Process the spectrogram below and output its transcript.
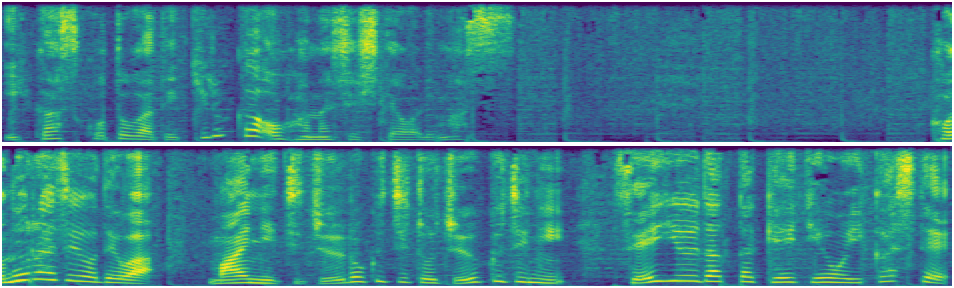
生かすことができるかお話ししております。このラジオでは毎日16時と19時に声優だった経験を生かして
